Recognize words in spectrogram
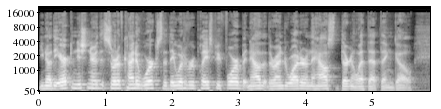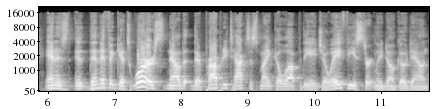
You know, the air conditioner that sort of kind of works that they would have replaced before, but now that they're underwater in the house, they're going to let that thing go. And as then if it gets worse, now that their property taxes might go up, the HOA fees certainly don't go down.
